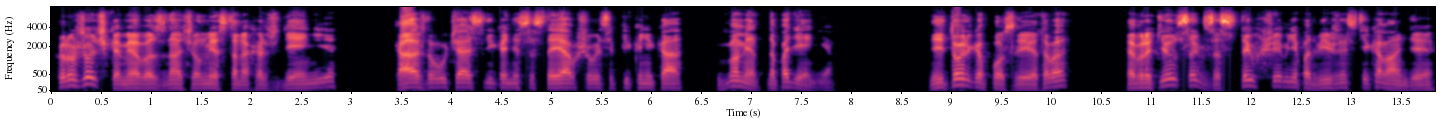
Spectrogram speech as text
кружочками обозначил местонахождение каждого участника несостоявшегося пикника в момент нападения. И только после этого обратился к застывшей в неподвижности команде.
